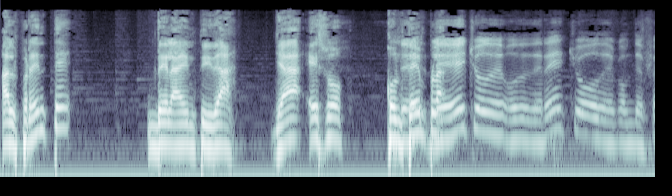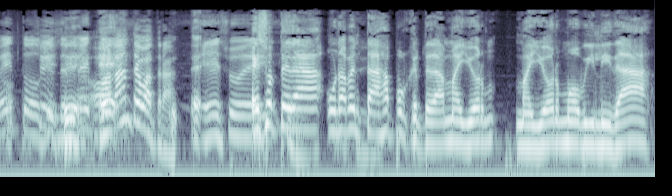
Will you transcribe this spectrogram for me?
al frente de la entidad. Ya eso contempla. De, de hecho de- o de derecho o de con defecto o Sí, sin sí, defecto. o adelante o atrás. Eso es. Eso te da una ventaja porque te da mayor, mayor movilidad,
